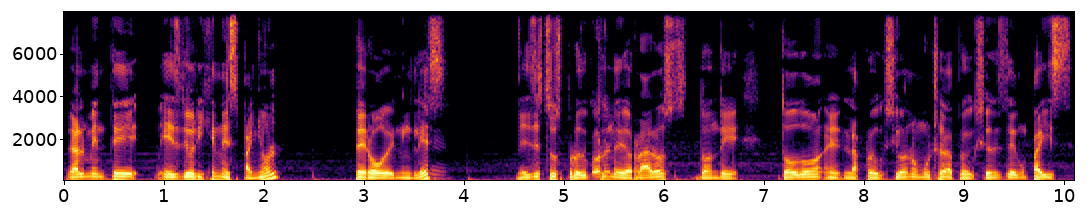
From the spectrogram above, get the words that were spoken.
realmente es de origen español, pero en inglés. Es de estos productos medio raros donde todo eh, la producción o mucho de la producción es de un país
